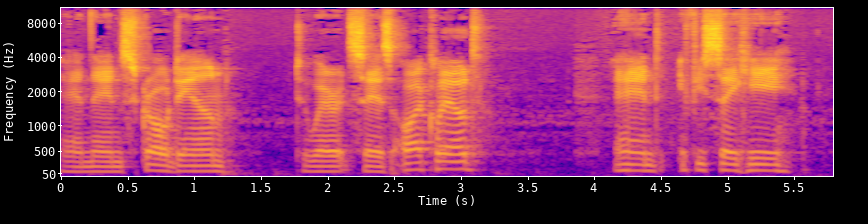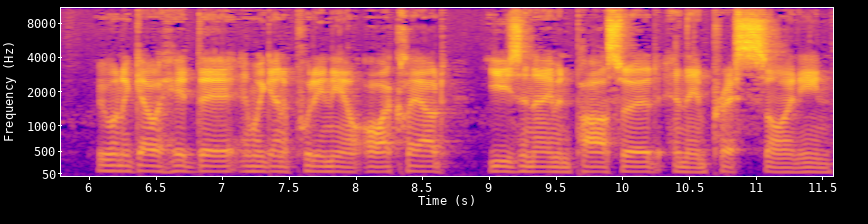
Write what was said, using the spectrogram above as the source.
and then scroll down to where it says iCloud. And if you see here, we want to go ahead there and we're going to put in our iCloud username and password and then press sign in.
